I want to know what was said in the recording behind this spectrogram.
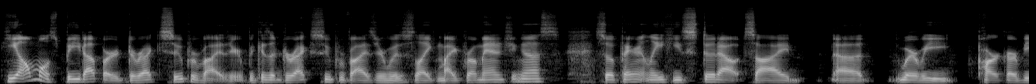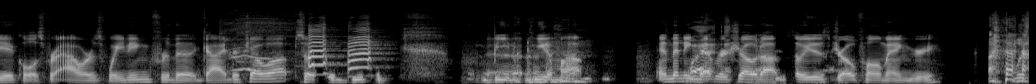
He almost beat up our direct supervisor because our direct supervisor was like micromanaging us. So apparently he stood outside uh, where we park our vehicles for hours waiting for the guy to show up so he could beat, the- beat, beat him up. And then he What? never showed up, so he just drove home angry. was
